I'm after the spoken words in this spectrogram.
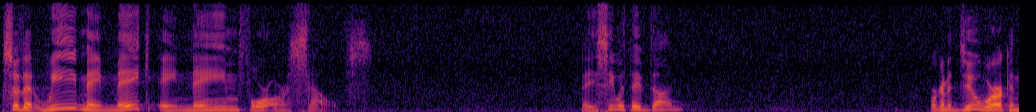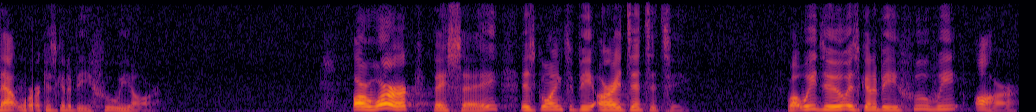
so that we may make a name for ourselves. Now, you see what they've done? We're going to do work, and that work is going to be who we are. Our work, they say, is going to be our identity. What we do is going to be who we are.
